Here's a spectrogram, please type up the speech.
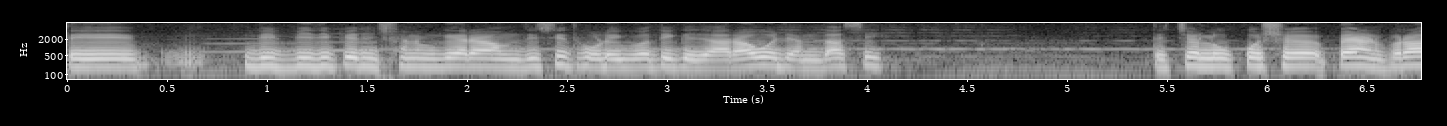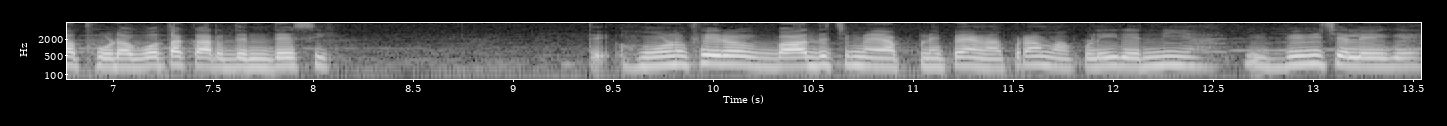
ਤੇ ਬੀਬੀ ਦੀ ਪੈਨਸ਼ਨ ਵਗੈਰਾ ਆਉਂਦੀ ਸੀ ਥੋੜੀ ਬਹੁਤੀ ਗੁਜ਼ਾਰਾ ਹੋ ਜਾਂਦਾ ਸੀ। ਤੇ ਚਲੋ ਕੁਛ ਭੈਣ ਭਰਾ ਥੋੜਾ ਬਹੁਤਾ ਕਰ ਦਿੰਦੇ ਸੀ। ਤੇ ਹੁਣ ਫਿਰ ਬਾਅਦ ਚ ਮੈਂ ਆਪਣੇ ਭੈਣਾ ਭਰਾਵਾਂ ਕੋਲ ਹੀ ਰਹਿੰਦੀ ਆ ਬੀਬੀ ਵੀ ਚਲੇ ਗਏ।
